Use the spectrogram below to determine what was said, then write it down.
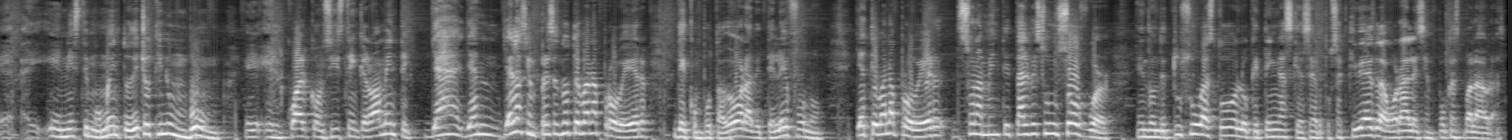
en este momento. De hecho, tiene un boom, eh, el cual consiste en que nuevamente ya, ya, ya las empresas no te van a proveer de computadora, de teléfono, ya te van a proveer solamente tal vez un software en donde tú subas todo lo que tengas que hacer, tus actividades laborales en pocas palabras.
